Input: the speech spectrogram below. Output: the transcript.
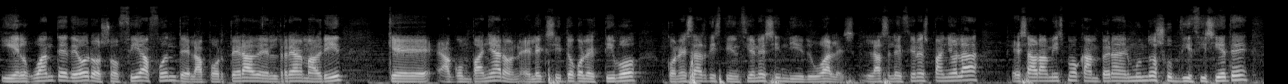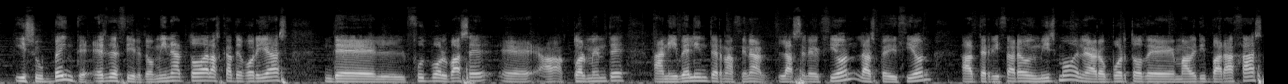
y el guante de oro Sofía Fuente, la portera del Real Madrid, que acompañaron el éxito colectivo con esas distinciones individuales. La selección española es ahora mismo campeona del mundo sub-17 y sub-20, es decir, domina todas las categorías del fútbol base eh, actualmente a nivel internacional. La selección, la expedición, aterrizará hoy mismo en el aeropuerto de Madrid Barajas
